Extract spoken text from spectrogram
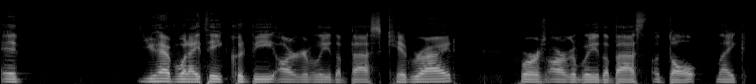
It you have what I think could be arguably the best kid ride versus arguably the best adult like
